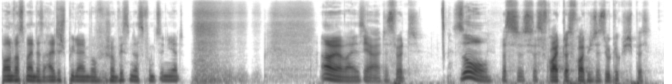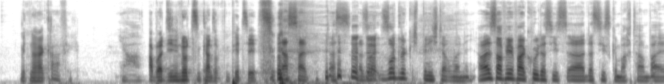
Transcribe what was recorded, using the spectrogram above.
Bauen was mal in das alte Spiel ein, wo wir schon wissen, dass es funktioniert. aber wer weiß. Ja, das wird. So, Das, ist, das, freut, das freut mich, dass du glücklich bist. Mit neuer Grafik. Ja, Aber die nicht nutzen kannst auf dem PC. das halt, das, also so glücklich bin ich darüber nicht. Aber es ist auf jeden Fall cool, dass sie es äh, sie's gemacht haben, weil,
